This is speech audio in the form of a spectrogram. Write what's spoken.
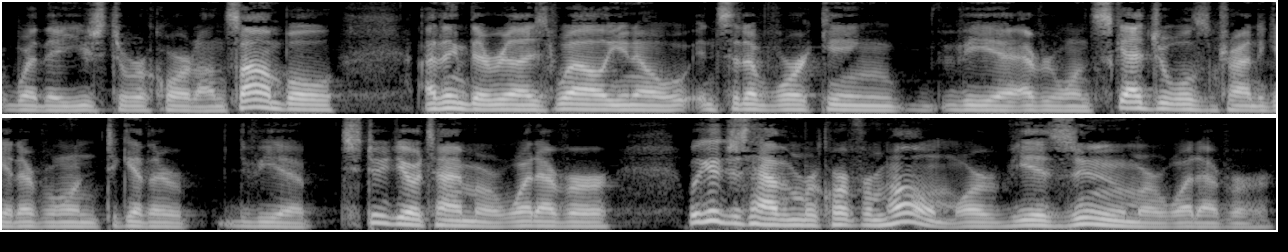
where they used to record ensemble. I think they realized, well, you know, instead of working via everyone's schedules and trying to get everyone together via studio time or whatever, we could just have them record from home or via Zoom or whatever.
